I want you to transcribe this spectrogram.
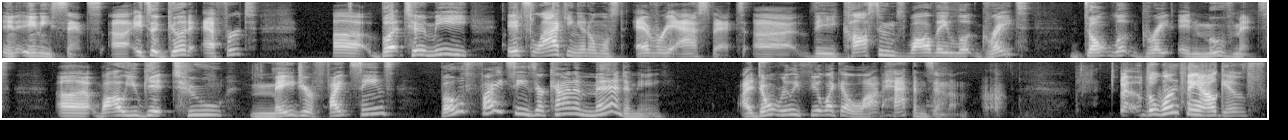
in any sense. Uh, it's a good effort, uh, but to me, it's lacking in almost every aspect. Uh, the costumes, while they look great, don't look great in movement. Uh, while you get two major fight scenes, both fight scenes are kind of meh to me. I don't really feel like a lot happens in them. Uh, the one thing I'll give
